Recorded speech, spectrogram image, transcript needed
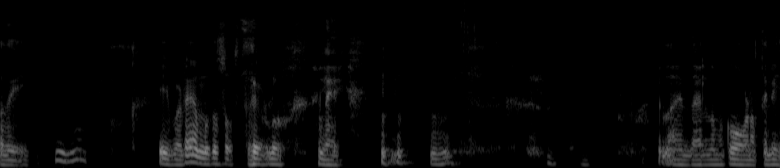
അതെ. ഇവിടെ നമുക്ക് സ്വസ്ഥതയുള്ളൂ അല്ലേ. എന്നാ എന്തായാലും നമുക്ക് ഓണത്തിന്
